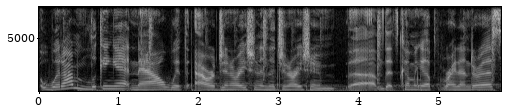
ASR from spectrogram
what I'm looking at now with our generation and the generation um, that's coming up right under us.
